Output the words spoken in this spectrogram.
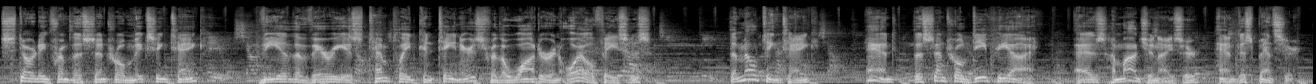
starting from the central mixing tank via the various template containers for the water and oil phases, the melting tank, and the central DBI as homogenizer and disperser.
